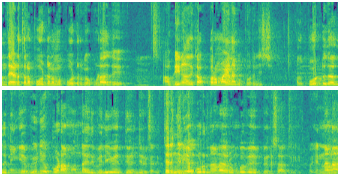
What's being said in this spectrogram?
அந்த இடத்துல போட்டு நம்ம போட்டிருக்க கூடாது. அப்படின்னு அதுக்கப்புறமா எனக்கு புரிஞ்சிச்சு. அது போட்டுது அது நீங்க வீடியோ போடாம இருந்தா இது வெளியவே தெரிஞ்சிருக்காது. வீடியோ போடுறதுனால ரொம்பவே பெருசாது இப்போ என்னன்னா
